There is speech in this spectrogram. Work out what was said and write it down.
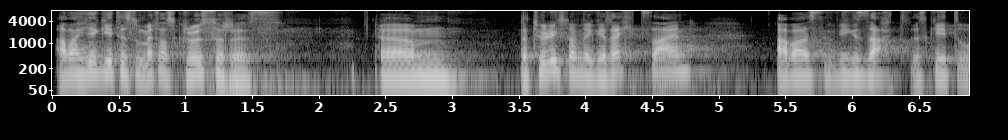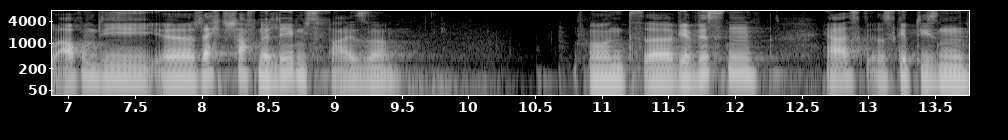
Aber hier geht es um etwas Größeres. Ähm, natürlich sollen wir gerecht sein, aber es, wie gesagt, es geht auch um die äh, rechtschaffene Lebensweise. Und äh, wir wissen, ja, es, es, gibt diesen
